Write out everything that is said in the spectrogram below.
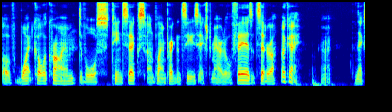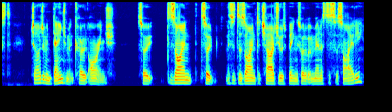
of white-collar crime, divorce, teen sex, unplanned pregnancies, extramarital affairs, etc. Okay. Alright. Next charge of endangerment code orange. So designed so this is designed to charge you as being sort of a menace to society.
